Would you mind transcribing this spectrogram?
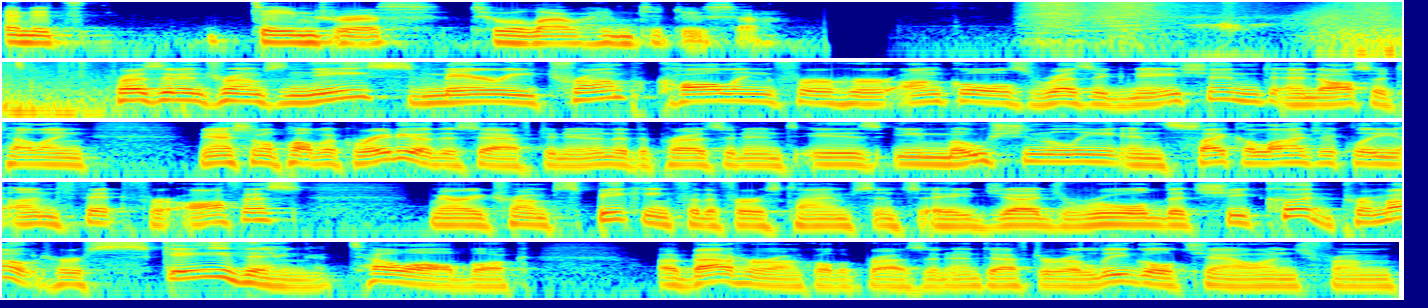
And it's dangerous to allow him to do so. President Trump's niece, Mary Trump, calling for her uncle's resignation and also telling National Public Radio this afternoon that the president is emotionally and psychologically unfit for office. Mary Trump speaking for the first time since a judge ruled that she could promote her scathing tell all book about her uncle, the president, after a legal challenge from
